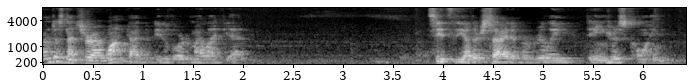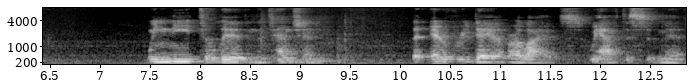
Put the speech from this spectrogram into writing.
I'm just not sure I want God to be the Lord of my life yet. See, it's the other side of a really dangerous coin. We need to live in the tension that every day of our lives we have to submit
